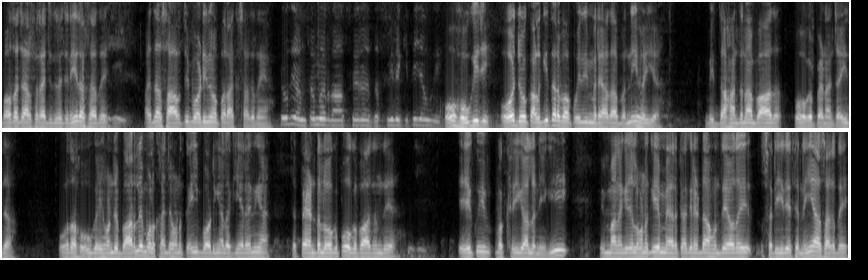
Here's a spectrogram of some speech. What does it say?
ਬਹੁਤਾ ਚਾਰ ਫ੍ਰਿਜ ਦੇ ਵਿੱਚ ਨਹੀਂ ਰੱਖ ਸਕਦੇ। ਜੀ। ਇਦਾਂ ਸਾਬਤੀ ਬੋਡੀ ਨੂੰ ਆਪਾਂ ਰੱਖ ਸਕਦੇ ਹਾਂ। ਤੇ ਉਹਦੀ ਅੰਤਿਮ ਅਰਦਾਸ ਫਿਰ ਦਸਵੀਂ ਤੇ ਕੀਤੀ ਜਾਊਗੀ? ਉਹ ਹੋਊਗੀ ਜੀ। ਉਹ ਜੋ ਕਲਗੀਧਰ ਬਾਪੂ ਦੀ ਮਰਿਆਦਾ ਬੰਨੀ ਹੋਈ ਆ ਵੀ 10 ਦਿਨਾਂ ਬਾਅਦ ਭੋਗ ਪੈਣਾ ਚਾਹੀਦਾ। ਉਹ ਤਾਂ ਹੋਊਗਾ ਹੀ। ਹੁਣ ਜੇ ਬਾਹਰਲੇ ਮੁਲਕਾਂ 'ਚ ਹੁਣ ਕਈ ਬੋਡੀਆਂ ਲੱਗੀਆਂ ਰਹਿੰਦੀਆਂ ਤੇ ਪਿੰਡ ਲੋਕ ਭੋਗ ਪਾ ਦਿੰਦੇ ਆ। ਇਹ ਕੋਈ ਵੱਖਰੀ ਗੱਲ ਨਹੀਂ ਗੀ ਵੀ ਮੰਨ ਕੇ ਚੱਲ ਹੁਣ ਕਿ ਅਮਰੀਕਾ ਕੈਨੇਡਾ ਹੁੰਦੇ ਆ ਉਹਦੇ ਸਰੀਰ ਇੱਥੇ ਨਹੀਂ ਆ ਸਕਦੇ।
